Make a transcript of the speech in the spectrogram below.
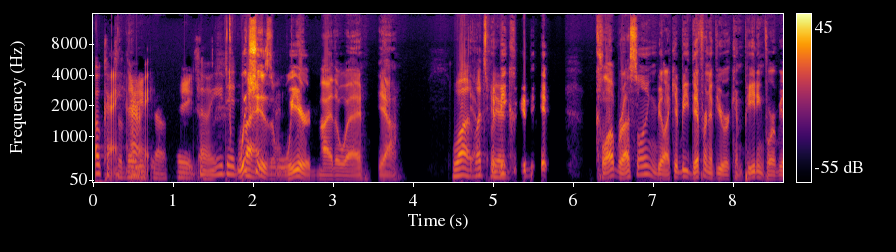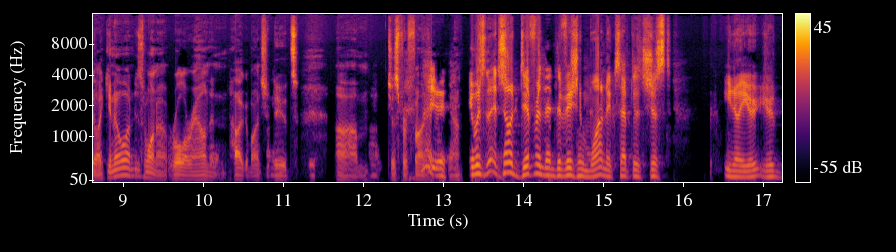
Okay, So all you right. go. There you go. So you did. Which But- is weird, by the way. Yeah. What? Yeah. What's It'd weird? Be, it'd it- club wrestling be like it'd be different if you were competing for it. Be like, you know what? I just want to roll around and hug a bunch of dudes, um, just for fun. Yeah, Yeah. It was. It's no different than Division One, except it's just, you know, you're you're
